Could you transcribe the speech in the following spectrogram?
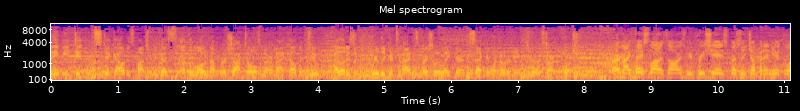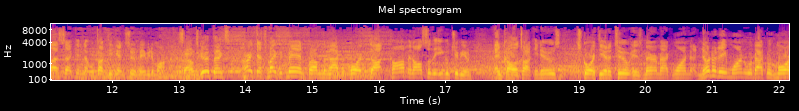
maybe didn't stick out as much because of the low number of shot totals Merrimack held him to. I thought he's looked really good tonight, especially late there in the second when Notre Dame was really starting to push. All right, Mike. Thanks a lot as always. We appreciate it, especially jumping in here at the last second. We'll talk to you again soon, maybe tomorrow. Sounds good. Thanks. All right, that's Mike McMahon from the MackReport.com and also the Eagle Tribune and Call College Hockey News. Score at the end of two is Merrimack one, Notre Dame one. We're back with more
